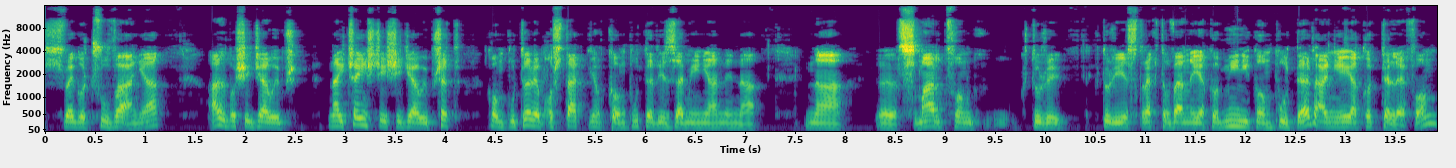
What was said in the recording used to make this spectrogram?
swego czuwania albo siedziały, najczęściej siedziały przed komputerem. Ostatnio komputer jest zamieniany na, na E, smartfon, który, który jest traktowany jako mini komputer, a nie jako telefon.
